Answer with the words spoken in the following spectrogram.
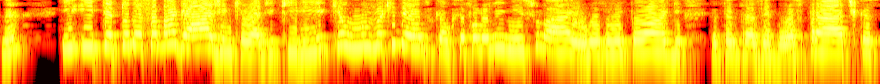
né? E, e, ter toda essa bagagem que eu adquiri, que eu uso aqui dentro, que é o que você falou no início lá. Eu uso o IPOG, eu tento trazer boas práticas,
